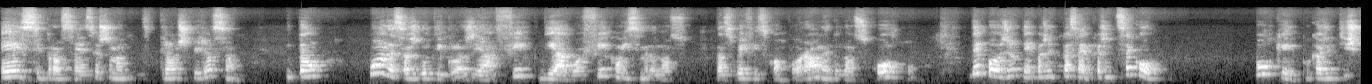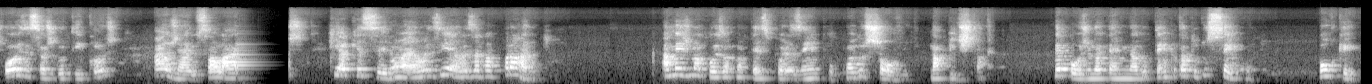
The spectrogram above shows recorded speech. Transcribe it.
Esse processo é chamado de transpiração. Então, quando essas gotículas de, água ficam em cima do nosso, da superfície corporal, né, do nosso corpo, depois de um tempo a gente percebe que a gente secou. Por quê? Porque a gente expôs essas gotículas aos raios solares que aqueceram elas e elas evaporaram. A mesma coisa acontece, por exemplo, quando chove na pista. Depois de um determinado tempo, está tudo seco. Por quê?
